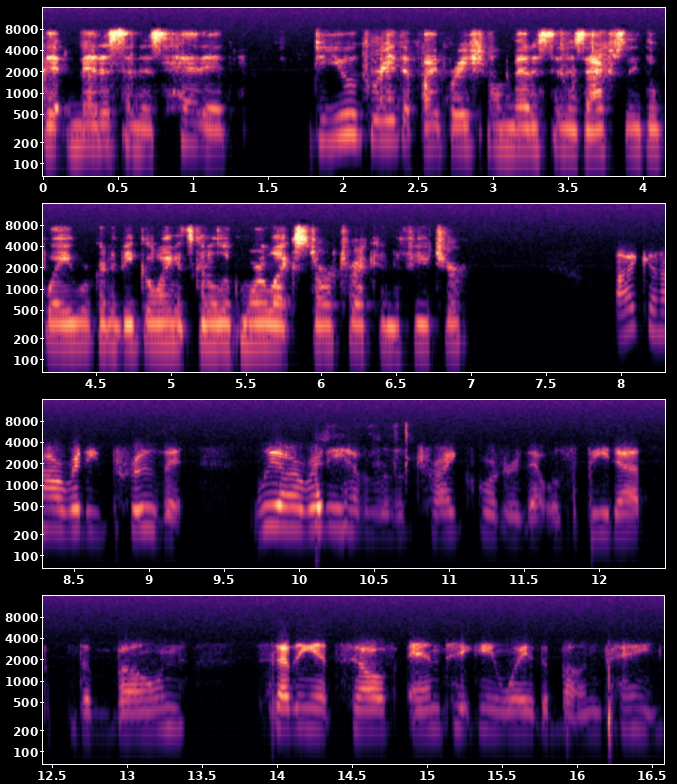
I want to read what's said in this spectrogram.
that medicine is headed. Do you agree that vibrational medicine is actually the way we're going to be going? It's going to look more like Star Trek in the future? I can already prove it. We already have a little tricorder that will speed up the bone setting itself and taking away the bone pain.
